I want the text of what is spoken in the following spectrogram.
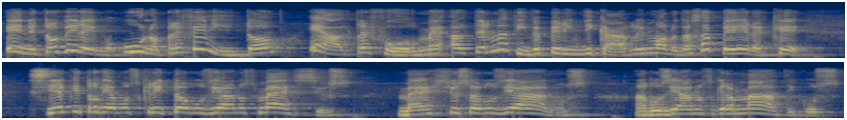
e ne troveremo uno preferito e altre forme alternative per indicarlo in modo da sapere che sia che troviamo scritto Arusianus Messius, Messius Arusianus, Arusianus Grammaticus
